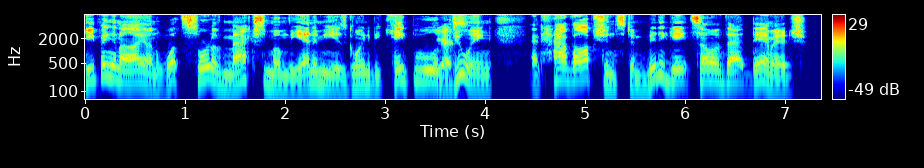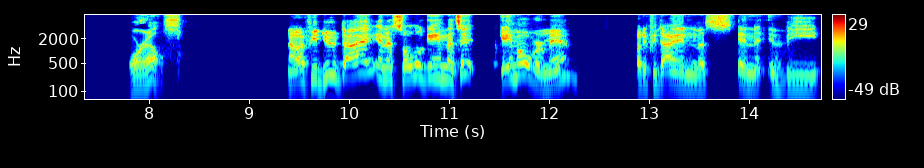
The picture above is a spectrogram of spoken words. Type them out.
keeping an eye on what sort of maximum the enemy is going to be capable of yes. doing, and have options to mitigate some of that damage or else. Now, if you do die in a solo game, that's it. Game over, man. But if you die in this in the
